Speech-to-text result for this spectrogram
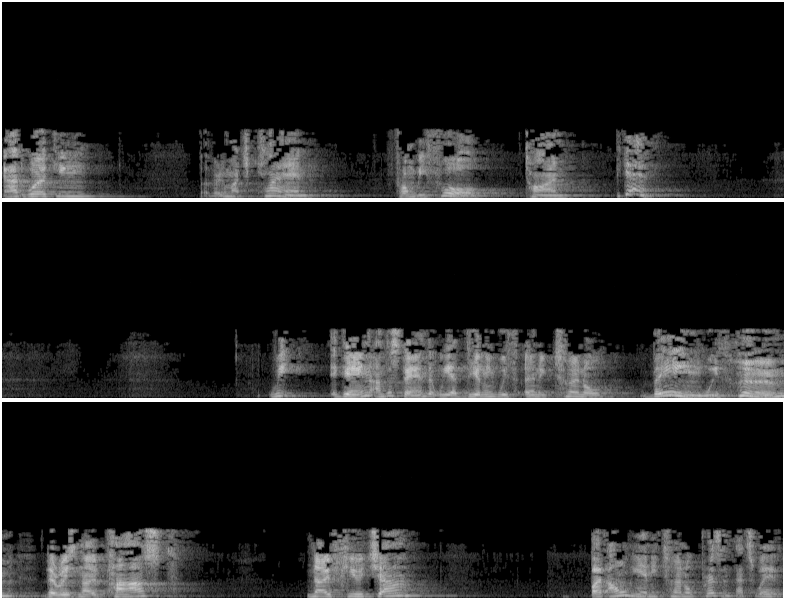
outworking, but very much planned from before time began. We, again, understand that we are dealing with an eternal being with whom there is no past, no future, but only an eternal present. That's where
